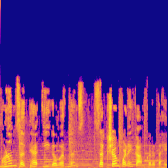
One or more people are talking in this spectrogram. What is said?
म्हणून सध्या ई गव्हर्नन्स सक्षमपणे काम करत आहे.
